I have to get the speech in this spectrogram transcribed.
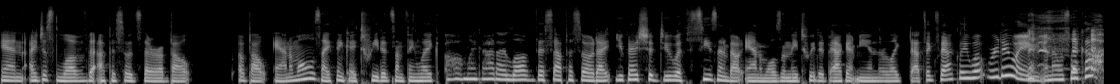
and I just love the episodes that are about about animals. I think I tweeted something like, "Oh my god, I love this episode. I, you guys should do a season about animals." And they tweeted back at me, and they're like, "That's exactly what we're doing." And I was like, "Oh,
